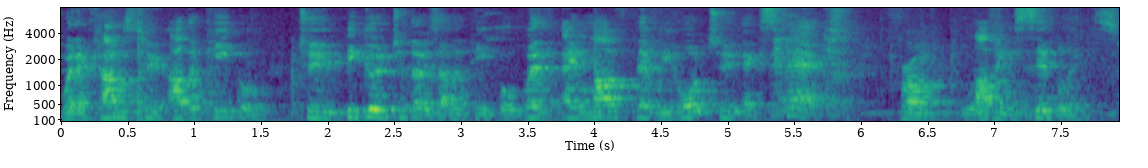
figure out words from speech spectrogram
when it comes to other people, to be good to those other people with a love that we ought to expect from loving siblings.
